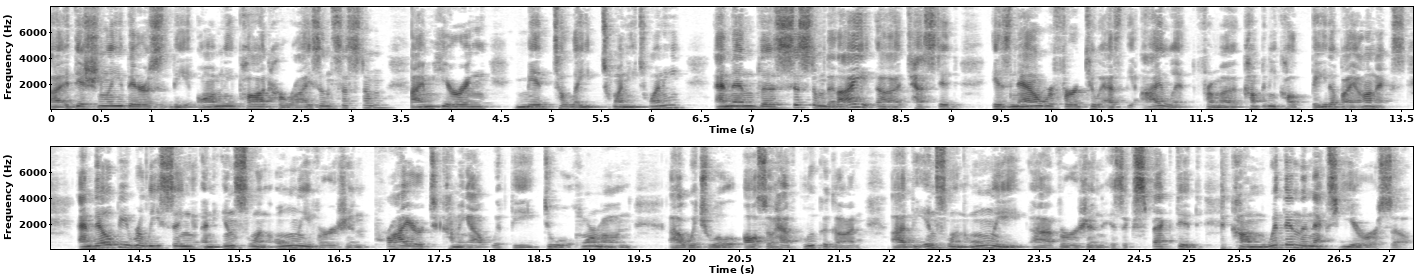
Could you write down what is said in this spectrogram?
Uh, additionally, there's the Omnipod Horizon system. I'm hearing mid to late 2020. And then the system that I uh, tested is now referred to as the iLet from a company called Beta Bionics. And they'll be releasing an insulin only version prior to coming out with the dual hormone, uh, which will also have glucagon. Uh, the insulin only uh, version is expected to come within the next year or so.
